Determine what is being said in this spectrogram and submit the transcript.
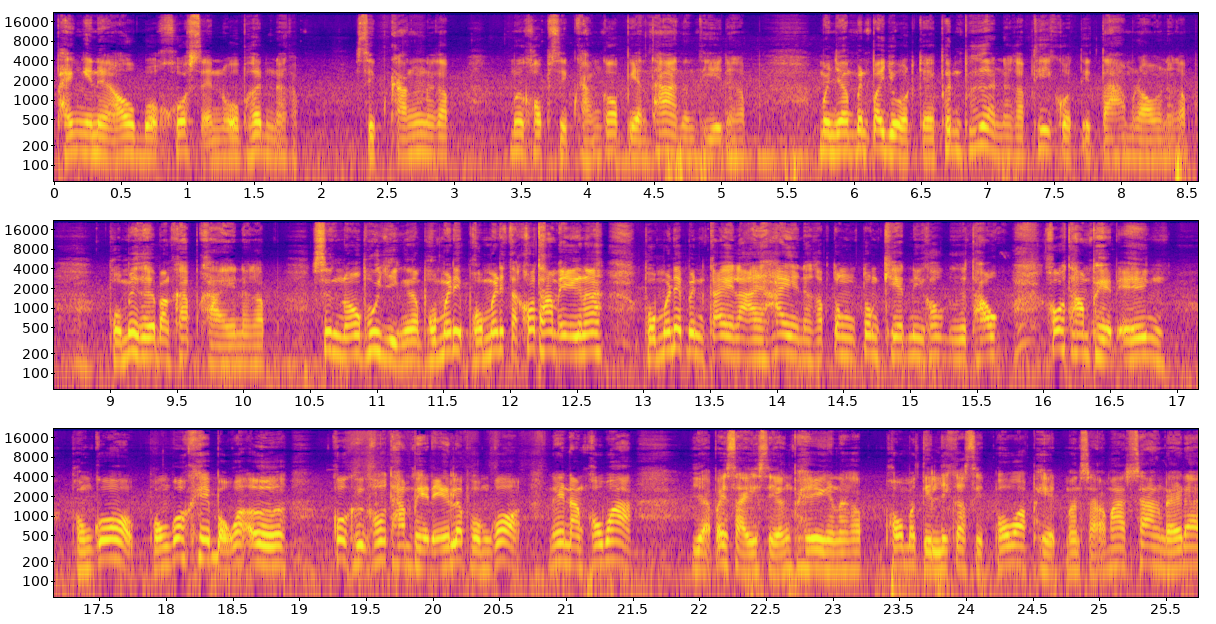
แพงอินเอาโบโคสแอนโอเพนนะครับสิบครั้งนะครับ เมื่อครบ10ครั้งก็เปลี่ยนท่าทันทีนะครับ มันยังเป็นประโยชน์แก่เพื่อนๆนะครับ ที่กดติดตามเรานะครับ ผมไม่เคยบังคับใครนะครับ ซึ่งน้องผู้หญิงนะผมไม่ได้ผมไม่ได้แต่เขาทำเองนะ ผมไม่ได้เป็นไกด์ไลน์ให้นะครับ ต้องต้องเคสนี้เขาคือเขาเขาทำเพจเอง ผมก็ผมก็แค่บอกว่า เออ ก็คือเขาทำเพจเองแล้วผมก็แนะนำเขาว่าอย่าไปใส่เสียงเพลงนะครับเพราะมาติดลิขสิทธิ์เพราะว่าเพจมันสามารถสร้างรายได้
